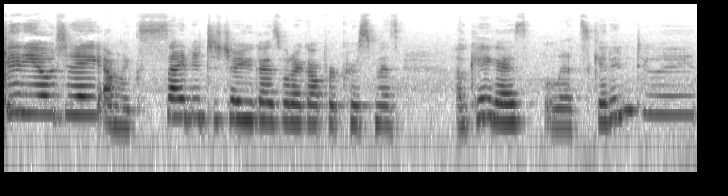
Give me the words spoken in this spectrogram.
video today. I'm excited to show you guys what I got for Christmas. Okay guys, let's get into it.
